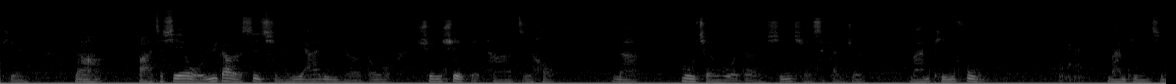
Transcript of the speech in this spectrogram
天，那把这些我遇到的事情的压力呢，都宣泄给他之后，那。目前我的心情是感觉蛮平复，蛮平静，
